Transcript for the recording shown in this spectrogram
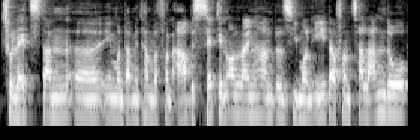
zuletzt dann äh, eben, und damit haben wir von A bis Z den Online-Handel, Simon Eder von Zalando.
